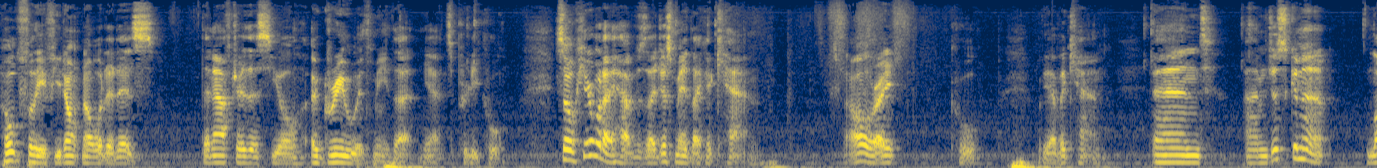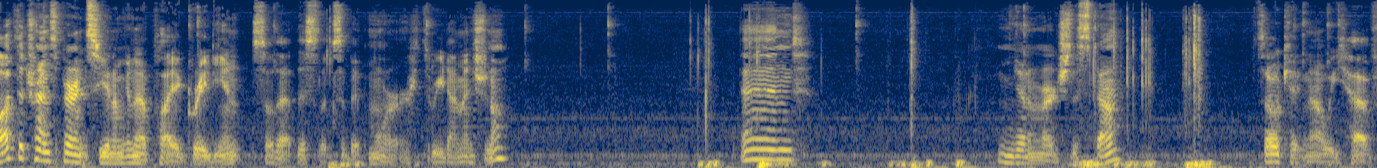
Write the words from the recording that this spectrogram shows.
hopefully if you don't know what it is, then after this you'll agree with me that, yeah, it's pretty cool. So here what I have is I just made like a can. Alright, cool. We have a can. And I'm just gonna lock the transparency and I'm going to apply a gradient so that this looks a bit more three-dimensional. And I'm going to merge this down. So okay, now we have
